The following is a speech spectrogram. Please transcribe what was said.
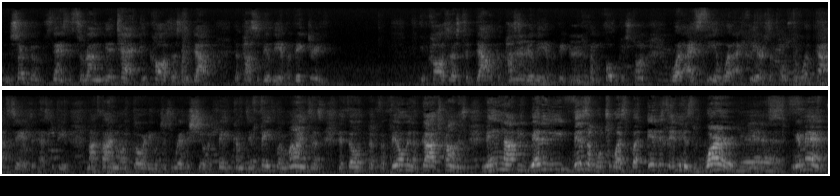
and the circumstances surrounding the attack can cause us to doubt the possibility of a victory. It can cause us to doubt the possibility of a victory because I'm focused on what I see and what I hear as opposed to what God says. It has to be my final authority, which is where the shield of faith comes in. Faith reminds us that though the fulfillment of God's promise may not be readily visible to us, but it is in His Word. Yes. Amen.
